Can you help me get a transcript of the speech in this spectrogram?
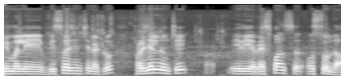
మిమ్మల్ని విశ్వసించినట్లు ప్రజల నుంచి ఇది రెస్పాన్స్ వస్తుందా?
